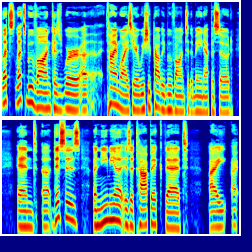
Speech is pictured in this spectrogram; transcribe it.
let's let's move on because we're uh, time wise here. We should probably move on to the main episode. And uh, this is anemia is a topic that I, I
